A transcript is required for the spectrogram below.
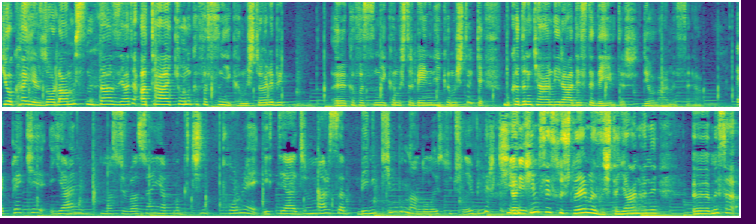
yok hayır zorlanmışsın daha ziyade ataerki onun kafasını yıkamıştır. Öyle bir e, kafasını yıkamıştır, beynini yıkamıştır ki bu kadının kendi iradesi de değildir diyorlar mesela. E peki yani mastürbasyon yapmak için pornoya ihtiyacım varsa beni kim bundan dolayı suçlayabilir ki? Ya kimse suçlayamaz işte. Yani hani e, mesela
